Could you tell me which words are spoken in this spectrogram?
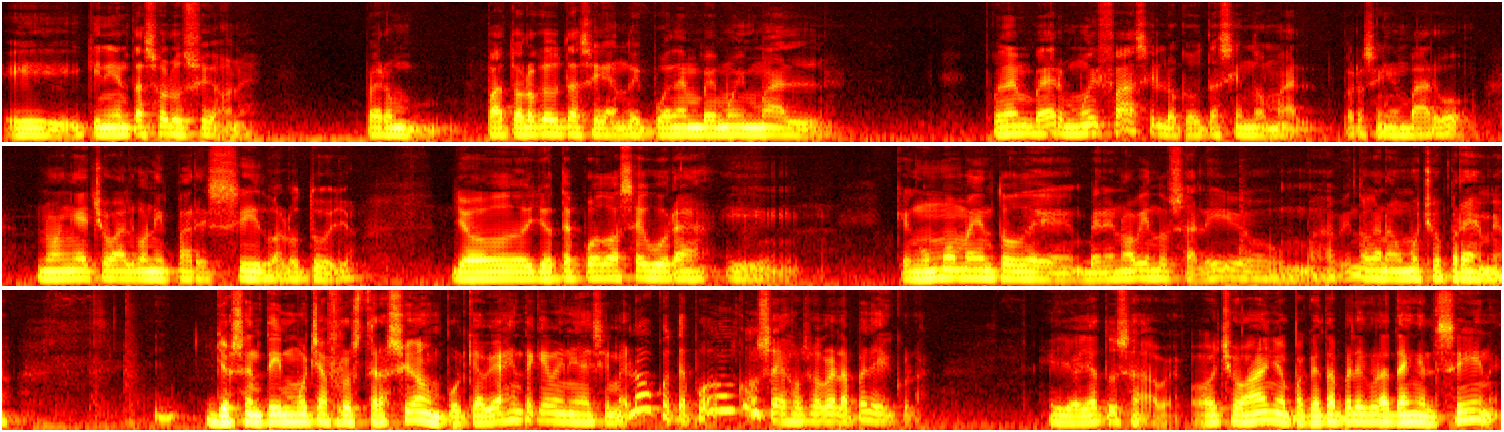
y 500 soluciones, pero para todo lo que tú estás haciendo y pueden ver muy mal pueden ver muy fácil lo que tú estás haciendo mal, pero sin embargo no han hecho algo ni parecido a lo tuyo. Yo, yo te puedo asegurar y que en un momento de Veneno habiendo salido, habiendo ganado muchos premios, yo sentí mucha frustración porque había gente que venía a decirme, loco, te puedo dar un consejo sobre la película. Y yo, ya tú sabes, ocho años para que esta película esté en el cine.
